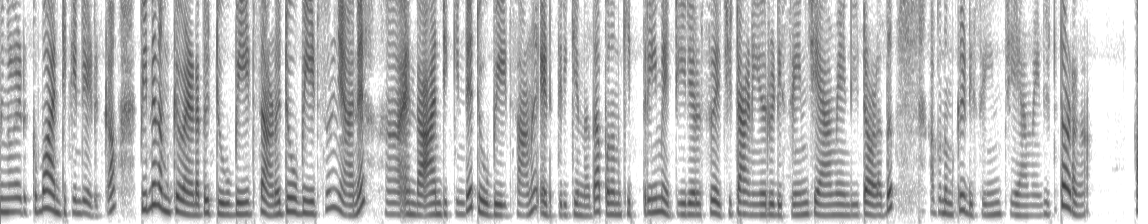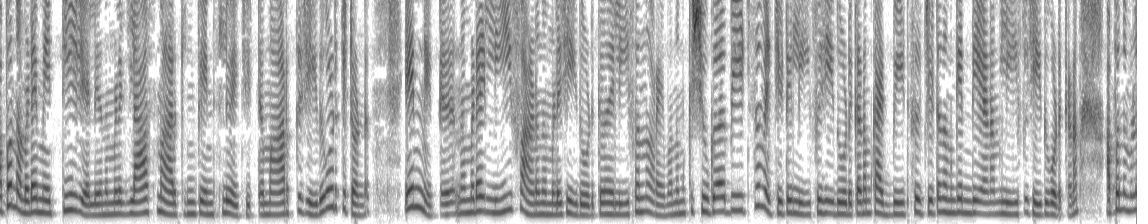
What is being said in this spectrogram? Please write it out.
നിങ്ങൾ എടുക്കുമ്പോൾ ആന്റിക്കിന്റെ എടുക്കാം. പിന്നെ നമുക്ക് വേണ്ടത് ടു ബീഡ്സ് ആണ്. ടു ബീഡ്സും ഞാൻ എന്താ ആന്റിക്കിന്റെ ടു ബീഡ്സ് ആണ് എടുത്തിരിക്കുന്നത്. അപ്പോൾ നമുക്ക് ഇത്രയും മെറ്റീരിയൽസ് വെച്ചിട്ടാണ് ഈ ഒരു ഡിസൈൻ ചെയ്യാൻ വേണ്ടിയിട്ടുള്ളത്. അപ്പോൾ നമുക്ക് ഡിസൈൻ ചെയ്യാൻ വേണ്ടിയിട്ട് തുടങ്ങാം. അപ്പോൾ നമ്മുടെ മെറ്റീരിയൽ നമ്മൾ ഗ്ലാസ് മാർക്കിംഗ് പെൻസിൽ വെച്ചിട്ട് മാർക്ക് ചെയ്ത് കൊടുത്തിട്ടുണ്ട്. എന്നിട്ട് നമ്മുടെ ലീഫാണ് നമ്മൾ ചെയ്ത് കൊടുക്കുന്നത്. ലീഫ് എന്ന് പറയുമ്പോൾ നമുക്ക് ഷുഗർ ബീഡ്സും വെച്ചിട്ട് ലീഫ് ചെയ്ത് കൊടുക്കണം. കട്ട് ബീഡ്സ് വെച്ചിട്ട് നമുക്ക് എന്ത് ചെയ്യണം? ലീഫ് ചെയ്ത് കൊടുക്കണം. അപ്പോൾ നമ്മൾ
